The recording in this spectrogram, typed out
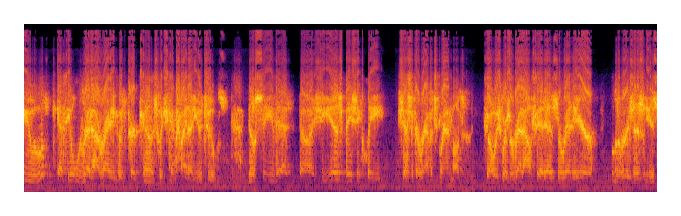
you look at the old Red Hot Riding Hood cartoons, which you can find on YouTube, you'll see that uh, she is basically Jessica Rabbit's grandmother. She always wears a red outfit, has the red hair. Hers is, is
